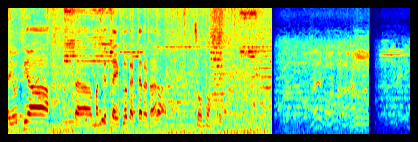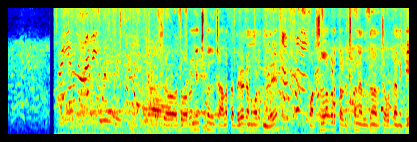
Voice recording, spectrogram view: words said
అయోధ్య మందిర్ టైప్లో కట్టారట. చూద్దాం. సో దూరం నుంచి కొంచెం చాలా పెద్దగా కనబడుతుంది. వర్షంలో కూడా తడుచుకొని వెళ్తున్నారు చూడడానికి.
